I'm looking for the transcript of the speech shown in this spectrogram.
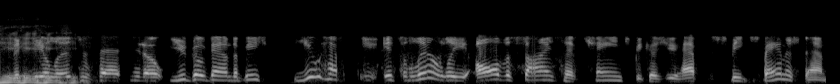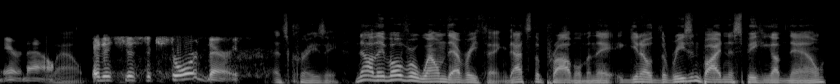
the deal is is that you know you go down the beach, you have it's literally all the signs have changed because you have to speak Spanish down here now. Wow, and it's just extraordinary. That's crazy. No, they've overwhelmed everything. That's the problem. And they, you know, the reason Biden is speaking up now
